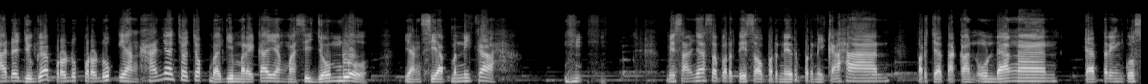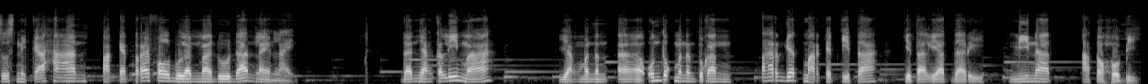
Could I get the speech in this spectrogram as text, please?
Ada juga produk-produk yang hanya cocok bagi mereka yang masih jomblo, yang siap menikah. Misalnya seperti souvenir pernikahan, percetakan undangan, catering khusus nikahan, paket travel bulan madu, dan lain-lain. Dan yang kelima, yang menen uh, untuk menentukan target market kita, kita lihat dari minat atau hobi.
